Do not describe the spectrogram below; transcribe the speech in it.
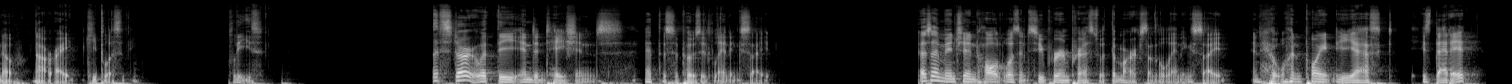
No, not right. Keep listening. Please. Let's start with the indentations at the supposed landing site. As I mentioned, Halt wasn't super impressed with the marks on the landing site, and at one point he asked, Is that it?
